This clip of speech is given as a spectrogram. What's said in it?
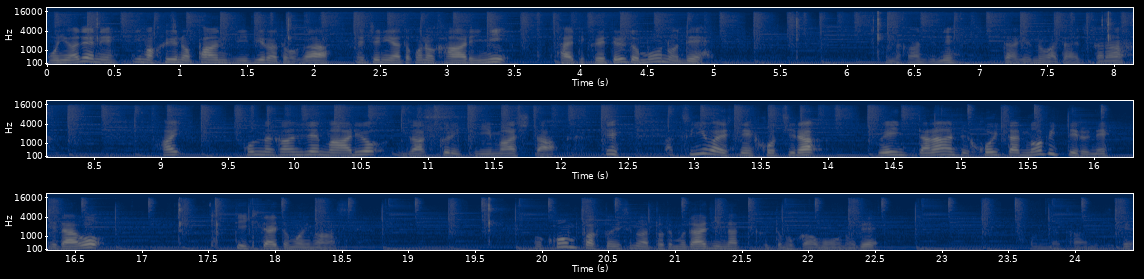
お庭ではね今冬のパンジービュラとかがペチュニアとかの代わりに咲いてくれてると思うのでこんな感じでね切ってあげるのが大事かな。はい。こんな感じで周りをざっくり切りました。で次はですねこちら上にだなってこういった伸びてるね枝を切っていきたいと思います。コンパクトにするのはとても大事になってくると僕は思うのでこんな感じで。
